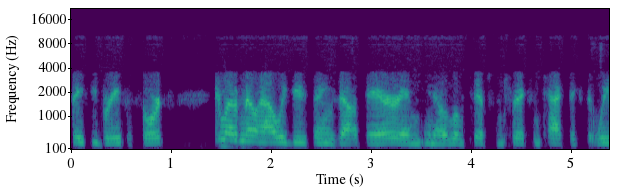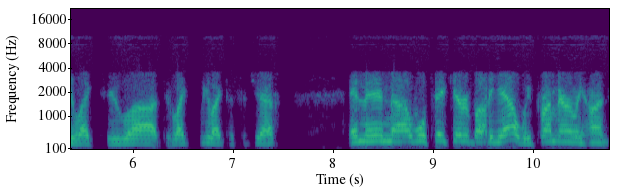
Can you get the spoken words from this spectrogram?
safety brief of sorts, and let them know how we do things out there, and you know, little tips and tricks and tactics that we like to uh, like we like to suggest. And then uh, we'll take everybody out. We primarily hunt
